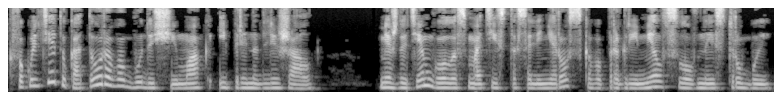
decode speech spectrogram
к факультету которого будущий маг и принадлежал – между тем голос Матиста Соленеросского прогремел, словно из трубы.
